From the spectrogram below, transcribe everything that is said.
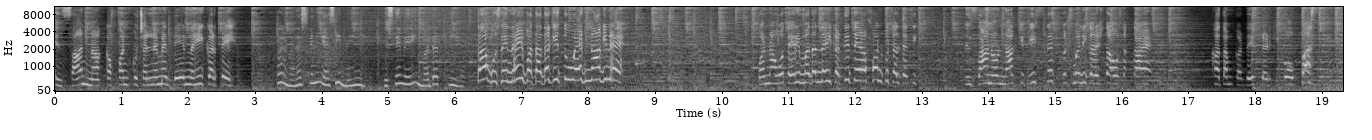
इंसान नाक का फन कुचलने में देर नहीं करते। पर मनस्विनी ऐसी नहीं। है उसने मेरी मदद की है। तब उसे नहीं पता था कि तू एक नागिन है। वरना वो तेरी मदद नहीं करती तेरा फन कुचल देती। इंसान और नाग के बीच सिर्फ़ दुश्मनी का रिश्ता हो सकता है। खत्म कर दे इस लड़की को बस।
